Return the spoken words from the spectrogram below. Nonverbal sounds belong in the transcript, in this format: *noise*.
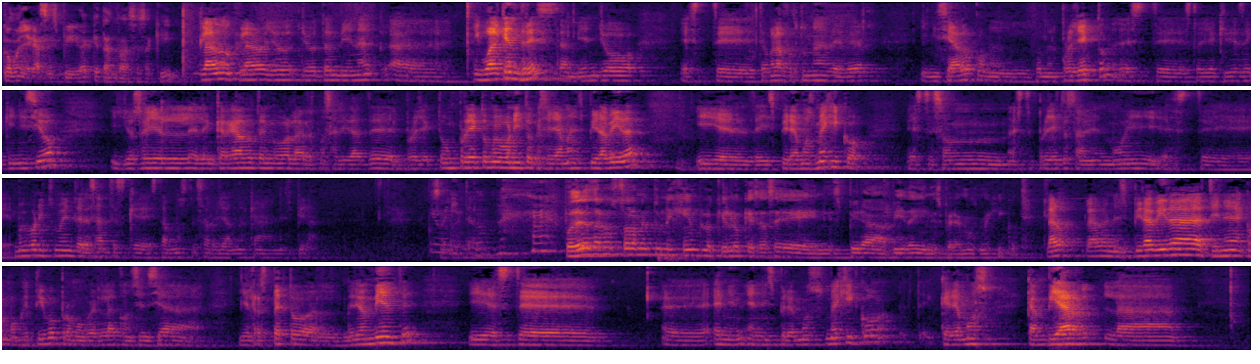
cómo llegas a Inspira? ¿Qué tanto haces aquí? Claro, claro, yo, yo también, ah, igual que Andrés, también yo este, tengo la fortuna de haber iniciado con el, con el proyecto. Este, estoy aquí desde que inició y yo soy el, encargado, tengo la responsabilidad del proyecto, un proyecto muy bonito que se llama Inspira Vida y el de Inspiremos México. Este, son este, proyectos también muy, este, muy bonitos, muy interesantes que estamos desarrollando acá en Inspira. Qué bonito. ¿Podrías darnos solamente un ejemplo qué es lo que se hace en Inspira Vida y en Inspiremos México? Claro, claro, en Inspira Vida tiene como objetivo promover la conciencia y el respeto al medio ambiente y este, eh, en, en, Inspiremos México queremos cambiar la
